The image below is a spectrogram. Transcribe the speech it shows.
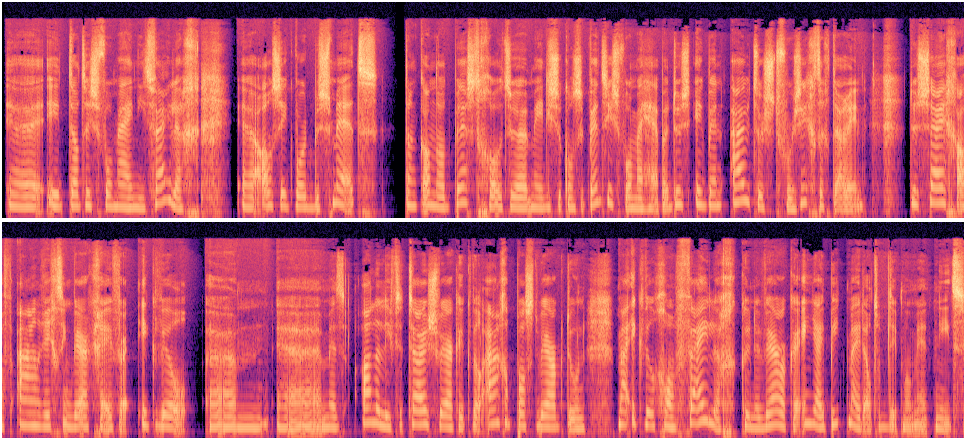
uh, dat is voor mij niet veilig. Uh, als ik word besmet, dan kan dat best grote medische consequenties voor mij hebben. Dus ik ben uiterst voorzichtig daarin. Dus zij gaf aan richting werkgever: ik wil um, uh, met alle liefde thuiswerken, ik wil aangepast werk doen, maar ik wil gewoon veilig kunnen werken. En jij biedt mij dat op dit moment niet.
